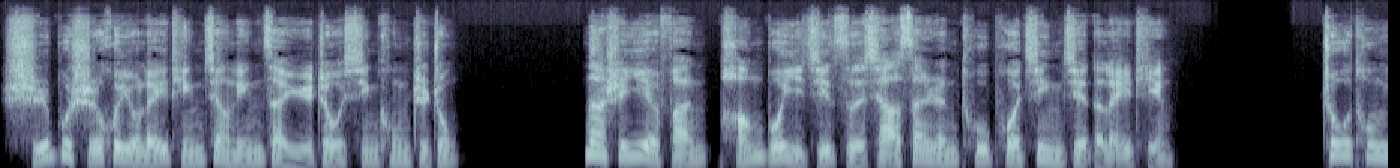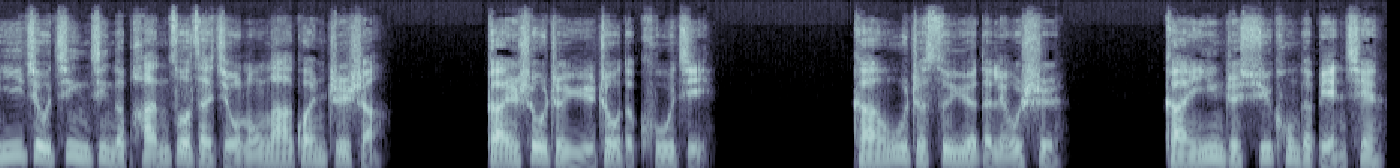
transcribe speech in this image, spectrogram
时不时会有雷霆降临在宇宙星空之中。那是叶凡、庞博以及紫霞三人突破境界的雷霆。周通依旧静静的盘坐在九龙拉棺之上，感受着宇宙的枯寂，感悟着岁月的流逝，感应着虚空的变迁。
